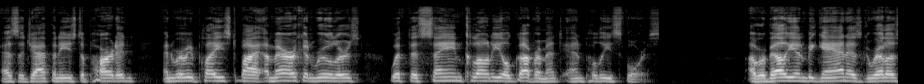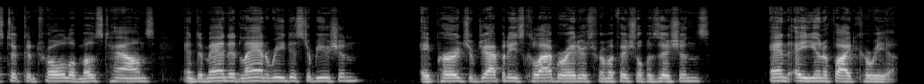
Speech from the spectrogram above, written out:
as the Japanese departed and were replaced by American rulers with the same colonial government and police force. A rebellion began as guerrillas took control of most towns and demanded land redistribution, a purge of Japanese collaborators from official positions, and a unified Korea.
